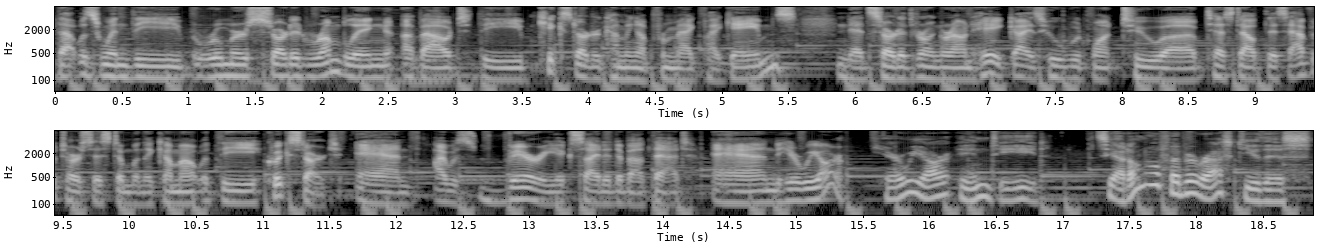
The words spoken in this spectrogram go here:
that was when the rumors started rumbling about the Kickstarter coming up from Magpie Games. Ned started throwing around, hey, guys, who would want to uh, test out this avatar system when they come out with the Quick Start? And I was very excited about that. And here we are. Here we are indeed. See, I don't know if I've ever asked you this.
